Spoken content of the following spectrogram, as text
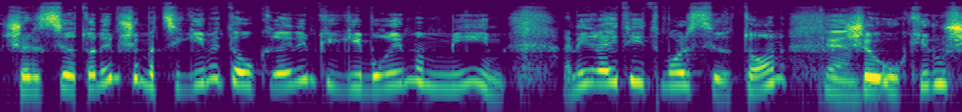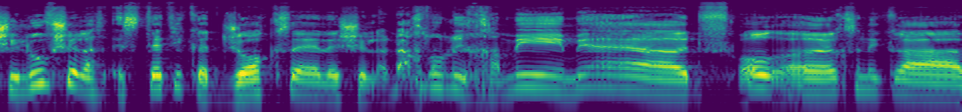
של סרטונים שמציגים את האוקראינים כגיבורים עממיים. אני ראיתי אתמול סרטון כן. שהוא כאילו שילוב של האסתטיקה jocks האלה של אנחנו נלחמים, yeah, all, uh, איך זה נקרא,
